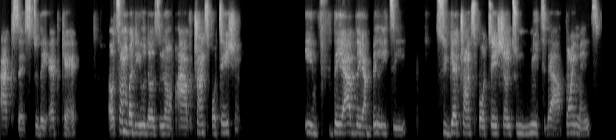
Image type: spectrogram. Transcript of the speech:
access to the healthcare or somebody who does not have transportation. If they have the ability to get transportation to meet their appointments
